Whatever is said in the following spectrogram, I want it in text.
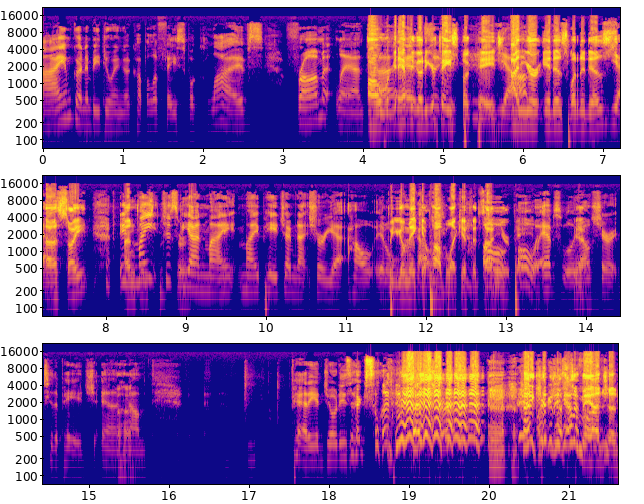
I am going to be doing a couple of Facebook lives from Atlanta. Oh, we're gonna have to go to your Facebook page Yeah. on your "It Is What It Is" Yes. uh, site. It on might Facebook, just or- be on my my page. I'm not sure yet how it'll. But you'll make it public if it's on Oh, your page. Oh, absolutely! Yeah. Uh-huh. I'll share it to the page. And um, Patty and Jody's excellent. I can gonna just imagine.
